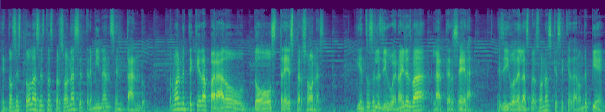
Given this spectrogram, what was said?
Entonces todas estas personas se terminan sentando. Normalmente queda parado dos, tres personas. Y entonces les digo, bueno, ahí les va la tercera. Les digo, de las personas que se quedaron de pie,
